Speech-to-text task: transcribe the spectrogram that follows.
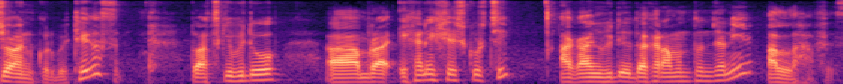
জয়েন করবে, ঠিক আছে? তো আজকে ভিডিও আমরা এখানেই শেষ করছি। আগামী ভিডিও দেখার আমন্ত্রণ জানিয়ে আল্লাহ হাফেজ।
